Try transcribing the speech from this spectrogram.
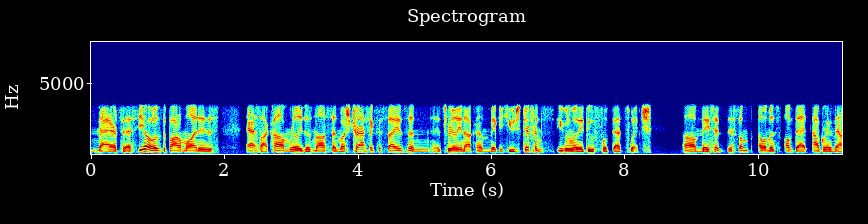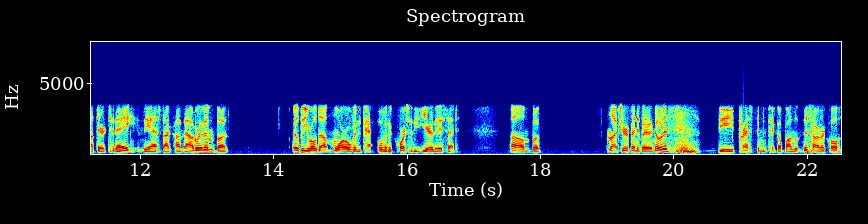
matter to SEOs? The bottom line is Ask.com really does not send much traffic to sites, and it's really not going to make a huge difference even when they do flip that switch. Um, they said there's some elements of that algorithm out there today in the Ask.com algorithm, but it'll be rolled out more over the over the course of the year. They said. Um, but I'm not sure if anybody noticed. The press didn't pick up on this article,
